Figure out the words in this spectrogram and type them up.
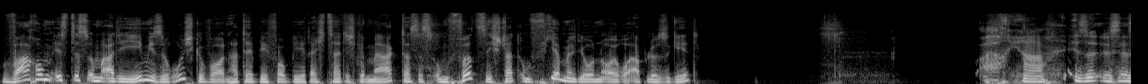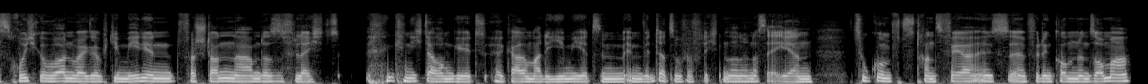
Warum ist es um Adeyemi so ruhig geworden? Hat der BVB rechtzeitig gemerkt, dass es um 40 statt um 4 Millionen Euro Ablöse geht? Ach ja, es ist ruhig geworden, weil, glaube ich, die Medien verstanden haben, dass es vielleicht nicht darum geht, äh, Karim Adeyemi jetzt im, im Winter zu verpflichten, sondern dass er eher ein Zukunftstransfer ist äh, für den kommenden Sommer.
